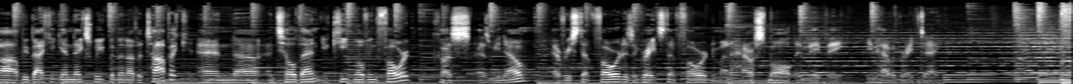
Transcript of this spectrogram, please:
I'll be back again next week with another topic. And uh, until then, you keep moving forward because, as we know, every step forward is a great step forward, no matter how small it may be. You have a great day.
